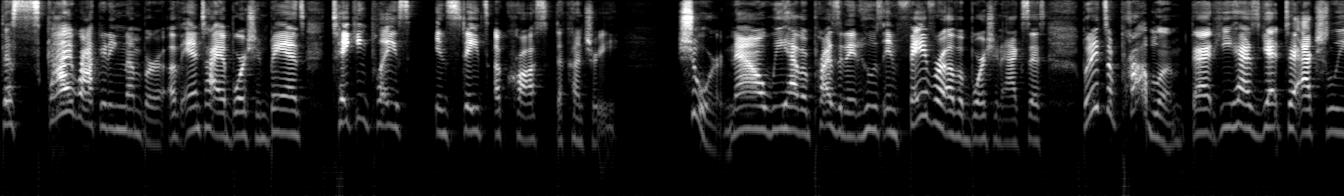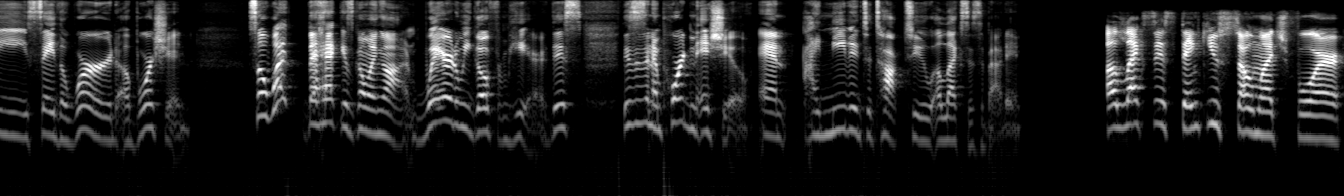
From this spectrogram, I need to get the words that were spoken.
the skyrocketing number of anti abortion bans taking place in states across the country. Sure, now we have a president who's in favor of abortion access, but it's a problem that he has yet to actually say the word abortion. So what the heck is going on? Where do we go from here? This this is an important issue and I needed to talk to Alexis about it. Alexis, thank you so much for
